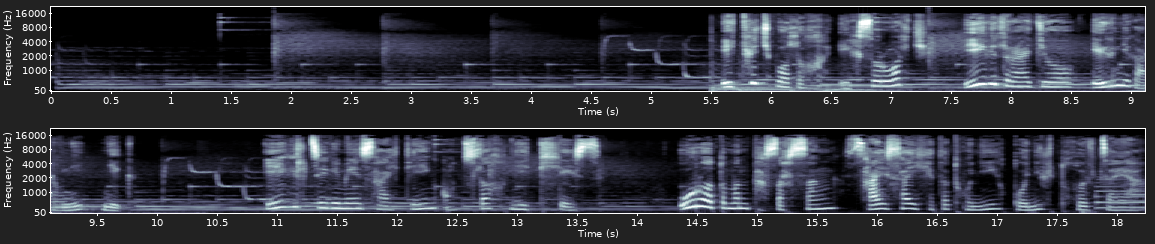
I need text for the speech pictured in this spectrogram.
Итгэж болох их сурвалж Eagle Radio 91.1 Eagle цэгийн сайтын онцлог нийтлэлээс үр удам нь тасарсан сая сая хятад хүний гонигт хувь заяа.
